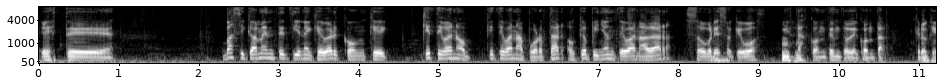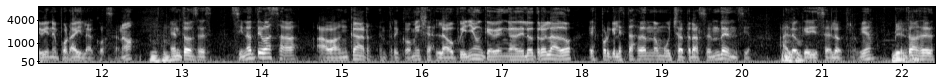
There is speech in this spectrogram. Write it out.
Este. Básicamente tiene que ver con que qué te van a, qué te van a aportar o qué opinión te van a dar sobre eso que vos estás contento de contar. Creo que viene por ahí la cosa, ¿no? Entonces, si no te vas a, a bancar, entre comillas, la opinión que venga del otro lado, es porque le estás dando mucha trascendencia a lo que dice el otro, ¿bien? Bien. Entonces,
